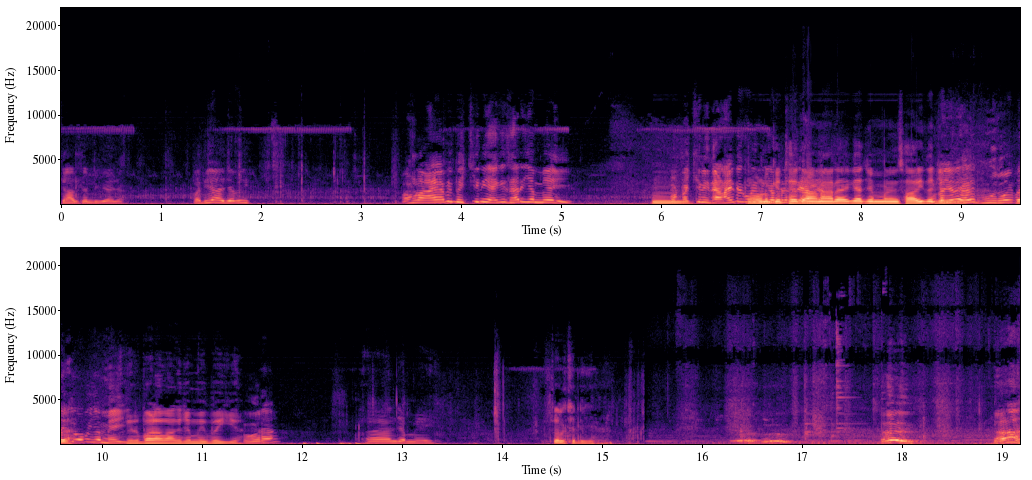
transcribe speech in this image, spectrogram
ਚੱਲ ਚੱਲੀ ਆ ਜਾ। ਵਧੀਆ ਆ ਜਾ ਬਈ। ਆ ਹੁਣ ਆਇਆ ਵੀ ਵਿੱਚ ਹੀ ਨਹੀਂ ਹੈਗੀ ਸਾਰੀ ਜੰਮਿਆ ਹੀ। ਹੁਣ ਹੂੰ ਵਿੱਚ ਨਹੀਂ ਦਾਣਾ ਇਹਦੇ ਕੋਲ ਹੁਣ ਕਿੱਥੇ ਦਾਣਾ ਰਹਿ ਗਿਆ ਜੰਮਣੇ ਸਾਰੀ ਤਾਂ ਜੰਮੀ। ਜਿਹੜੇ ਫੂਸ ਹੋਈ ਪਈ ਉਹ ਵੀ ਜੰਮਿਆ ਹੀ। ਕਿਰਬਾਲਾ ਵਾਂਗ ਜੰਮੀ ਪਈ ਆ। ਹੋਰ ਹਾਂ ਜੰਮੇ ਚੱਲ ਚੱਲੀਏ। ਹਾਂ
